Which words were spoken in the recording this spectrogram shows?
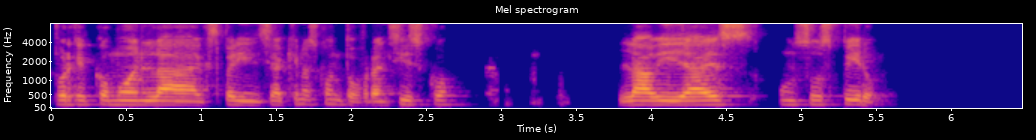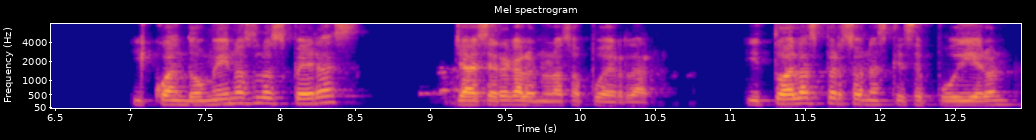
Porque como en la experiencia que nos contó Francisco, la vida es un suspiro. Y cuando menos lo esperas, ya ese regalo no lo vas a poder dar. Y todas las personas que se pudieron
